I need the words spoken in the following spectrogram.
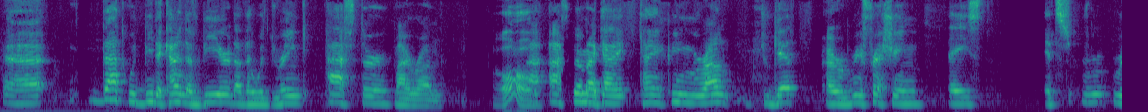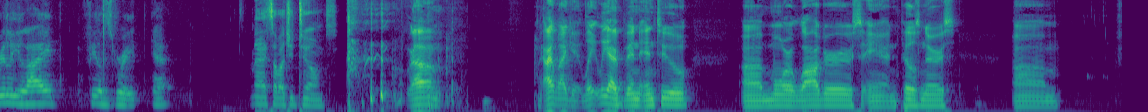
that would be the kind of beer that I would drink after my run. Oh, A- After my ki- kayaking run, to get a refreshing taste. It's r- really light, feels great. Yeah. nice. How about you, Tones? um, I like it. Lately, I've been into uh, more lagers and pilsners. Um,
